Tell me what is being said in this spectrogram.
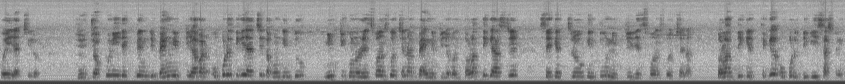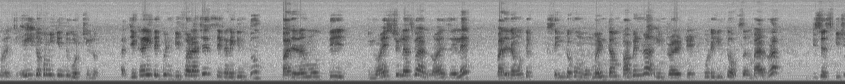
হয়ে যাচ্ছিল। যখনই দেখবেন যে ব্যাংক নিফটি আবার ওপরের দিকে যাচ্ছে, তখন কিন্তু নিফটি কোনো রেসপন্স করছে না। ব্যাংক নিফটি যখন তলার দিকে আসছে সেক্ষেত্রেও কিন্তু নিফটি রেসপন্স করছে না। তলার দিকের থেকে ওপরের দিকেই সাস্টেন করেছে। এই রকমই কিন্তু করছিল। আর যেখানেই দেখবেন ডিফার আছে, সেখানে কিন্তু বাজারের মধ্যে নয়েজ চলে আসবে আর নয়েজ এলে বাজারের মধ্যে সেই রকম মোমেন্টাম পাবেন না। ইন্টারনেট ট্রেড করে কিন্তু অপশন বায়াররা বিশেষ কিছু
